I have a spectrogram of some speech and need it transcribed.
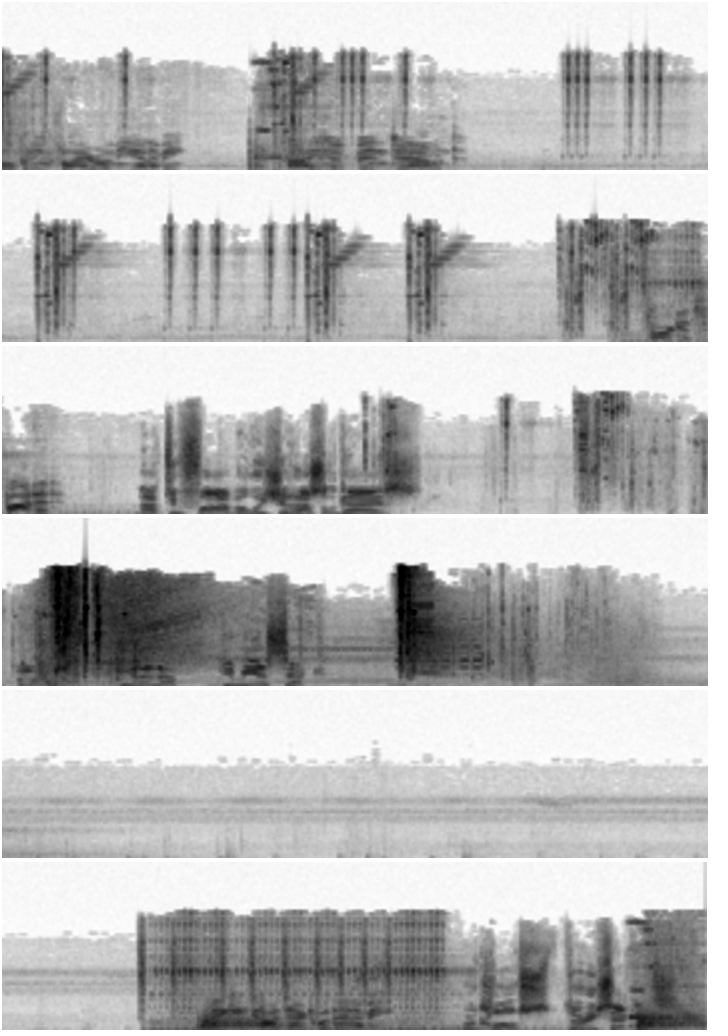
Opening fire on the enemy. I have been downed. Target spotted. Not too far, but we should hustle, guys. Healing up. Give me a sec. Making contact with enemy. We're close. 30 seconds.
